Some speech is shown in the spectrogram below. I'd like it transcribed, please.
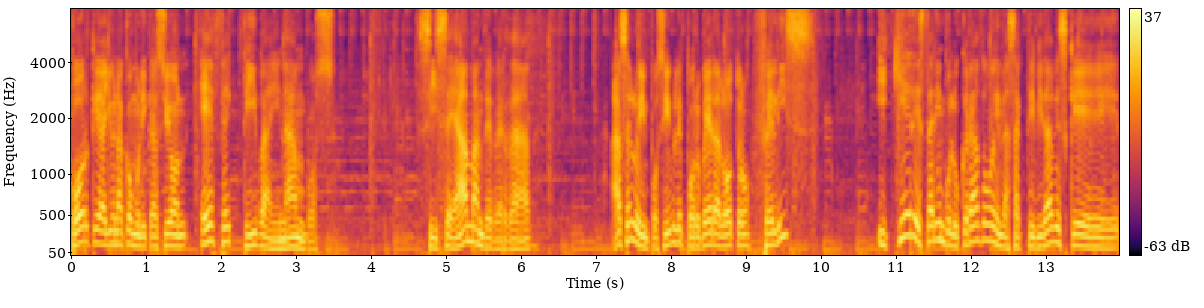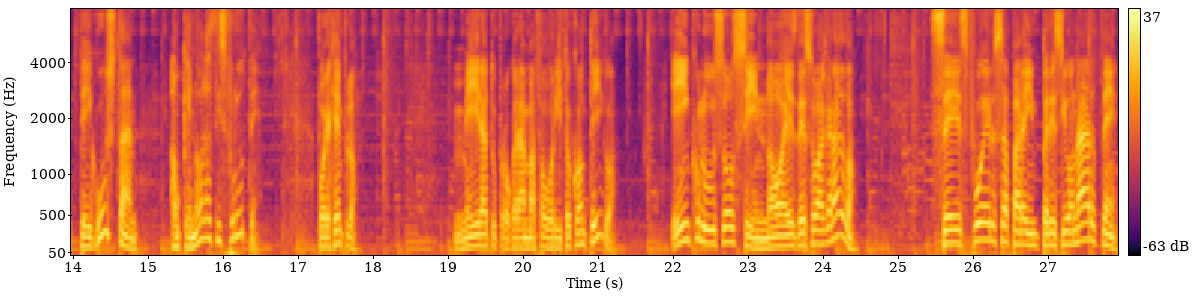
porque hay una comunicación efectiva en ambos. Si se aman de verdad, hacen lo imposible por ver al otro feliz y quiere estar involucrado en las actividades que te gustan, aunque no las disfrute. Por ejemplo, mira tu programa favorito contigo incluso si no es de su agrado. Se esfuerza para impresionarte,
